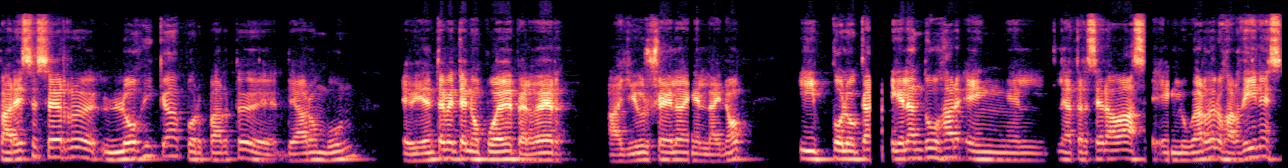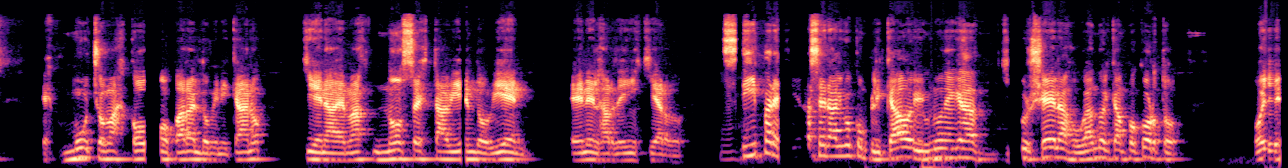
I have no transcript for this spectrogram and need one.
parece ser lógica por parte de, Aaron Boone. Evidentemente no puede perder a Gio Urchela en el line-up y colocar a Miguel Andújar en la tercera base en lugar de los jardines es mucho más cómodo para el dominicano, quien además no se está viendo bien en el jardín izquierdo. Sí pareciera ser algo complicado y uno diga, Urshela jugando el campo corto. Oye,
